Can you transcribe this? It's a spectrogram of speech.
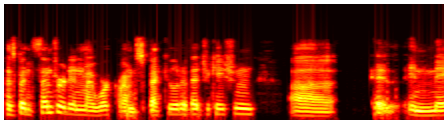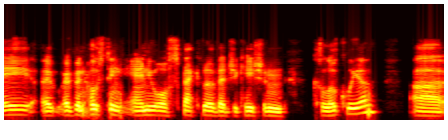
has been centered in my work around speculative education. Uh, in May, I've been hosting annual speculative education colloquia, uh,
